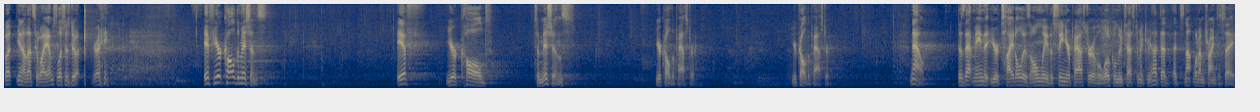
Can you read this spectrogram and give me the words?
But, you know, that's who I am, so let's just do it. You ready? if you're called to missions, if you're called to missions, you're called to pastor you're called a pastor. Now, does that mean that your title is only the senior pastor of a local New Testament community? That, that, that's not what I'm trying to say.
